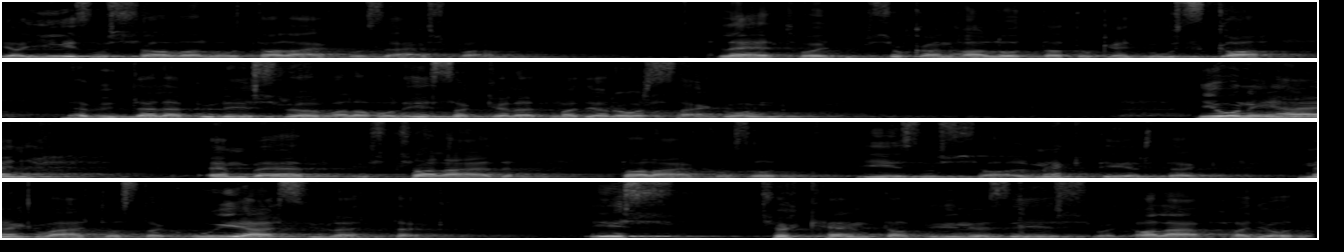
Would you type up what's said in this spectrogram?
a Jézussal való találkozásban. Lehet, hogy sokan hallottatok egy Uszka nevű településről valahol észak-kelet Magyarországon. Jó néhány ember és család találkozott Jézussal, megtértek, megváltoztak, újjászülettek, és csökkent a bűnözés, vagy alábbhagyott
